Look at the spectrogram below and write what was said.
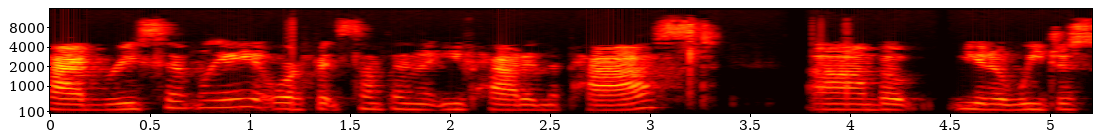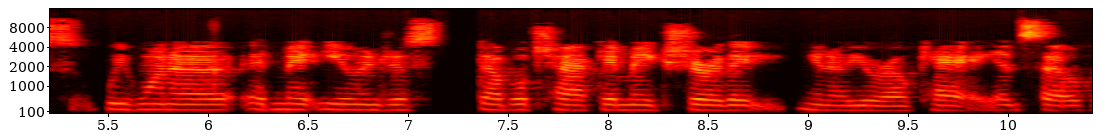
had recently or if it's something that you've had in the past." Um, but you know, we just we want to admit you and just double check and make sure that you know you're okay. And so,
